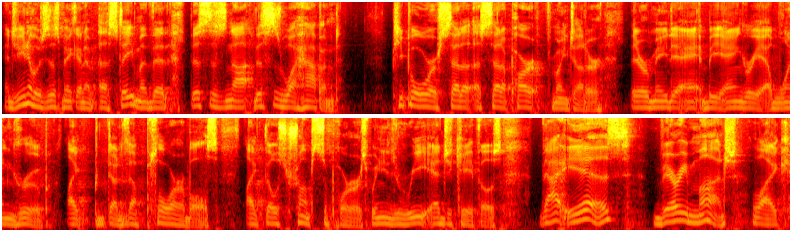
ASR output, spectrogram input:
And Gina was just making a, a statement that this is not, this is what happened. People were set, uh, set apart from each other. They were made to be angry at one group, like the deplorables, like those Trump supporters. We need to re educate those. That is very much like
